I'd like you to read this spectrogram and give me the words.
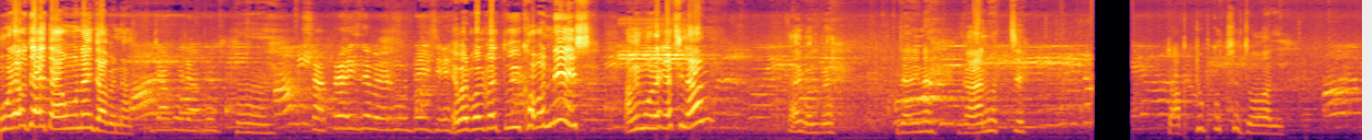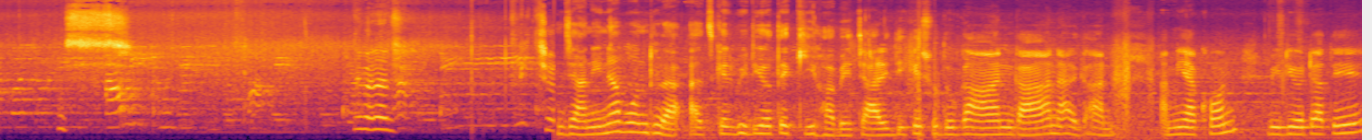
মোড়েও যাই তাও মনে হয় যাবে না। হ্যাঁ। সারপ্রাইজ দেবো এর মধ্যেই যে। এবার বলবে তুই খবর নিস? আমি মরে গেছিলাম? তাই বলবে। জানি না গান হচ্ছে। টাপটুপ করছে জল। এবার আর জানি না বন্ধুরা আজকের ভিডিওতে কি হবে? চারিদিকে শুধু গান গান আর গান। আমি এখন ভিডিওটাতে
